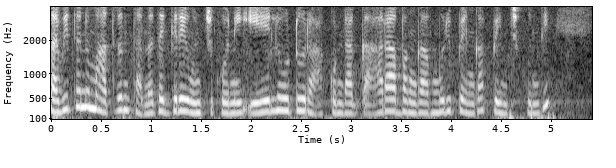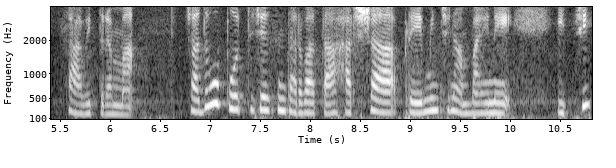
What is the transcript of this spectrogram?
సవితను మాత్రం తన దగ్గరే ఉంచుకొని ఏ లోటు రాకుండా గారాభంగా మురిపెంగా పెంచుకుంది సావిత్రమ్మ. చదువు పూర్తి చేసిన తర్వాత హర్ష ప్రేమించిన అమ్మాయినే ఇచ్చి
